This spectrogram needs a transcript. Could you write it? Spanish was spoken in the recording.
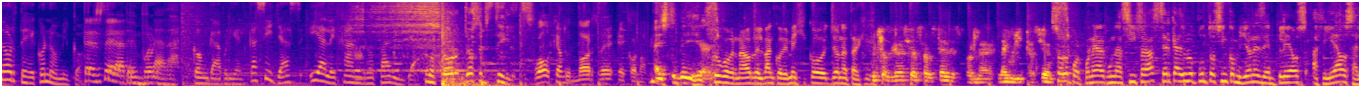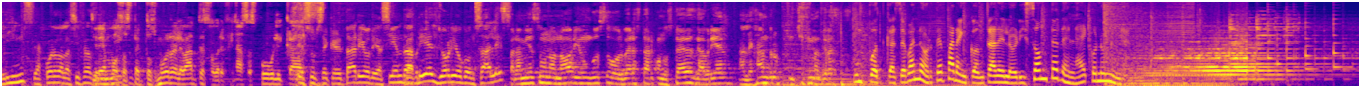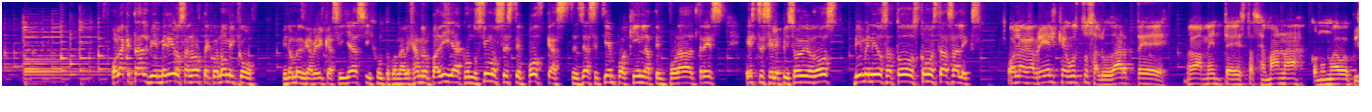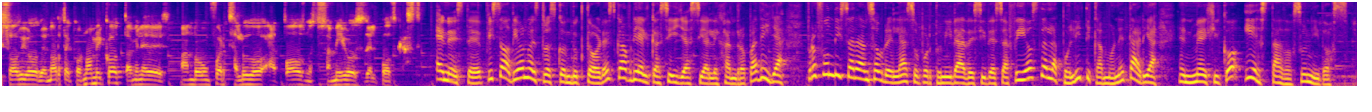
Norte Económico. Tercera temporada. Con Gabriel Casillas y Alejandro Padilla. Doctor Joseph Stiglitz. Welcome to Norte Económico. Nice to be here. Su gobernador del Banco de México, Jonathan Hill. Muchas gracias a ustedes por la, la invitación. Solo por poner algunas cifras, cerca de 1.5 millones de empleos afiliados al IMSS, de acuerdo a las cifras de aspectos muy relevantes sobre finanzas públicas. el subsecretario de Hacienda, Gabriel Llorio González. Para mí es un honor y un gusto volver a estar con ustedes, Gabriel, Alejandro. Muchísimas gracias. Un podcast de Banorte para encontrar el horizonte de la economía. Hola, ¿qué tal? Bienvenidos a Norte Económico. Mi nombre es Gabriel Casillas y junto con Alejandro Padilla conducimos este podcast desde hace tiempo aquí en la temporada 3. Este es el episodio 2. Bienvenidos a todos. ¿Cómo estás, Alex? Hola Gabriel, qué gusto saludarte nuevamente esta semana con un nuevo episodio de Norte Económico. También les mando un fuerte saludo a todos nuestros amigos del podcast. En este episodio, nuestros conductores Gabriel Casillas y Alejandro Padilla profundizarán sobre las oportunidades y desafíos de la política monetaria en México y Estados Unidos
